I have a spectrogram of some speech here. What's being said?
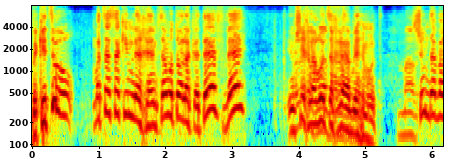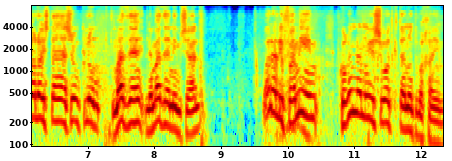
בקיצור, מצא שק עם לחם, שם אותו על הכתף, והמשיך לרוץ אחרי הבהמות. שום דבר לא השתנה, שום כלום. מה זה? למה זה נמשל? וואלה, לפעמים קורים לנו ישועות קטנות בחיים.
